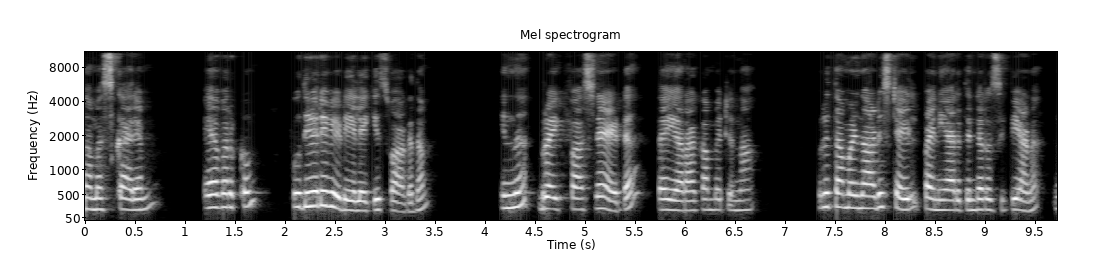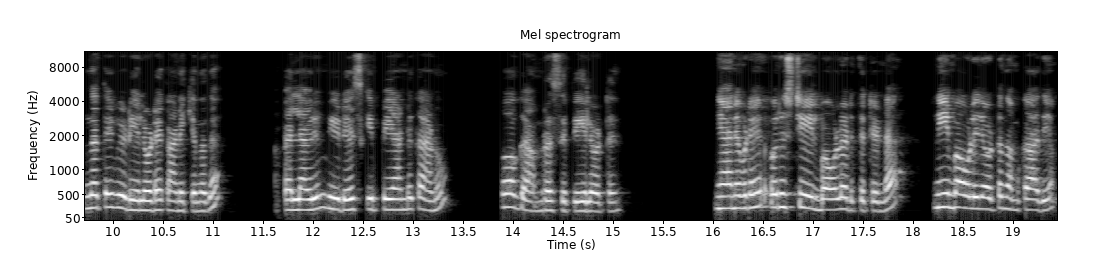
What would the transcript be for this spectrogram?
നമസ്കാരം. ഏവർക്കും പുതിയൊരു വീഡിയോയിലേക്ക് സ്വാഗതം. ഇന്ന് ബ്രേക്ക്ഫാസ്റ്റിനായിട്ട് തയ്യാറാക്കാൻ പറ്റുന്ന ഒരു തമിഴ്നാട് സ്റ്റൈൽ പനിയാരത്തിന്റെ റെസിപ്പിയാണ് ഇന്നത്തെ വീഡിയോയിലൂടെ കാണിക്കുന്നത്. അപ്പൊ എല്ലാവരും വീഡിയോ സ്കിപ്പ് ചെയ്യാണ്ട് കാണൂ. പോകാം റെസിപ്പിയിലോട്ട്. ഞാനിവിടെ ഒരു സ്റ്റീൽ ബൗൾ എടുത്തിട്ടുണ്ട്. ഈ ബൗളിലോട്ട് നമുക്ക് ആദ്യം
